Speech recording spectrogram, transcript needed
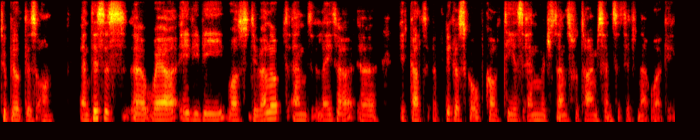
to build this on. And this is uh, where AVB was developed, and later uh, it got a bigger scope called TSN, which stands for time sensitive networking.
